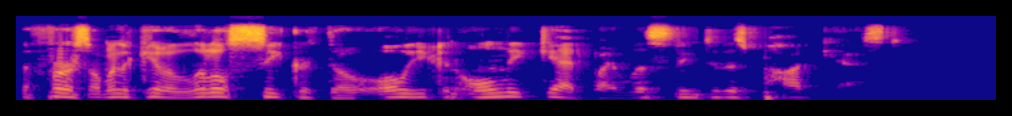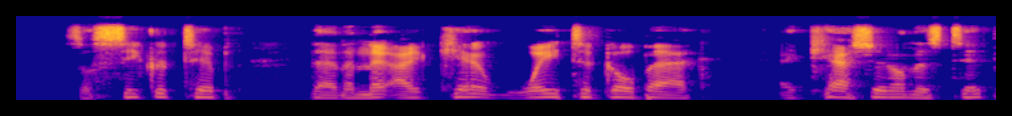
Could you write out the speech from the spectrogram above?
the first I'm going to give a little secret though. All you can only get by listening to this podcast. It's a secret tip that the ne- I can't wait to go back and cash in on this tip.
